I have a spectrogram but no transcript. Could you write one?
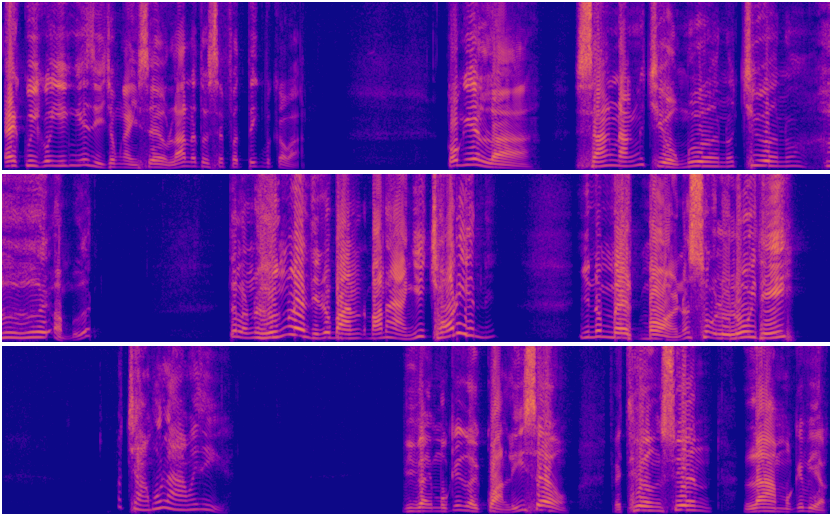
EQ có ý nghĩa gì trong ngành sale? Lát nữa tôi sẽ phân tích với các bạn. Có nghĩa là sáng nắng, chiều mưa, nó chưa nó hơi hơi ẩm ướt. Tức là nó hứng lên thì nó bán bán hàng như chó điên ấy. nhưng nó mệt mỏi, nó sụi lùi lui thì nó chẳng muốn làm cái gì. Vì vậy một cái người quản lý sale phải thường xuyên làm một cái việc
